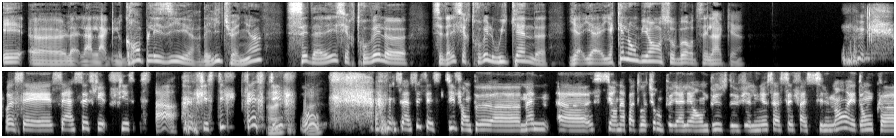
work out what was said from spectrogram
Et euh, la- la- la- le grand plaisir des Lituaniens, c'est d'aller s'y retrouver le, c'est d'aller s'y retrouver le week-end. Il y a, il y a- il y a quelle ambiance au bord de ces lacs? Ouais, c'est c'est assez fi- fi- ah, festif, festif. Ouais, wow. C'est assez festif. On peut euh, même euh, si on n'a pas de voiture, on peut y aller en bus de Vilnius assez facilement. Et donc, euh,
